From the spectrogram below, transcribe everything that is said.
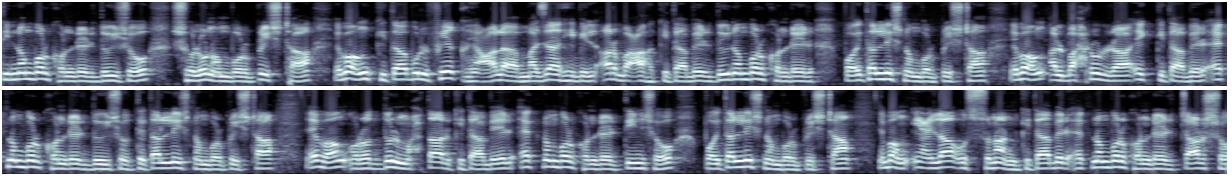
তিন নম্বর খণ্ডের দুইশো ষোলো নম্বর পৃষ্ঠা এবং কিতাবুল ফিক আলা মাজাহিবিল আরবাহ কিতাবের দুই নম্বর খণ্ডের পঁয়তাল্লিশ নম্বর পৃষ্ঠা এবং আল বাহরুর রায়েক কিতাবের এক নম্বর খণ্ডের দুইশো তেতাল্লিশ নম্বর পৃষ্ঠা এবং রদ্দুল মোহতার কিতাবের এক নম্বর খণ্ডের তিনশো পঁয়তাল্লিশ নম্বর পৃষ্ঠা এবং ইলা উসনান কিতাবের এক নম্বর খণ্ডের চারশো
